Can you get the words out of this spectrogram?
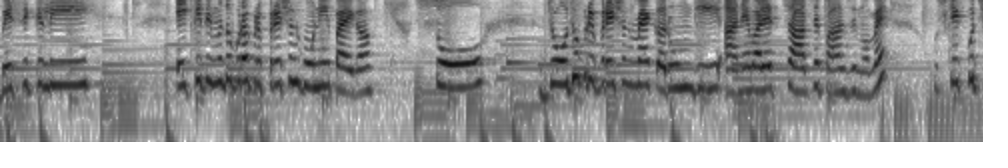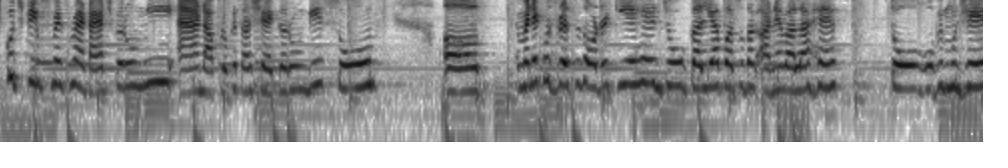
बेसिकली uh, एक ही दिन में तो पूरा प्रिपरेशन हो नहीं पाएगा. सो so, जो जो प्रिपरेशन मैं करूँगी आने वाले चार से पाँच दिनों में उसके कुछ कुछ क्लिप्स में इसमें अटैच करूँगी एंड आप लोग के साथ शेयर करूँगी. सो so, uh, मैंने कुछ ड्रेसेस ऑर्डर किए हैं जो कल या परसों तक आने वाला है. तो वो भी मुझे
